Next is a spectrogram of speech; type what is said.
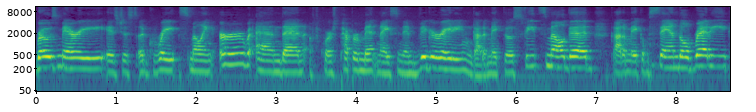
Rosemary is just a great smelling herb. And then, of course, peppermint, nice and invigorating. Got to make those feet smell good. Got to make them sandal ready.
